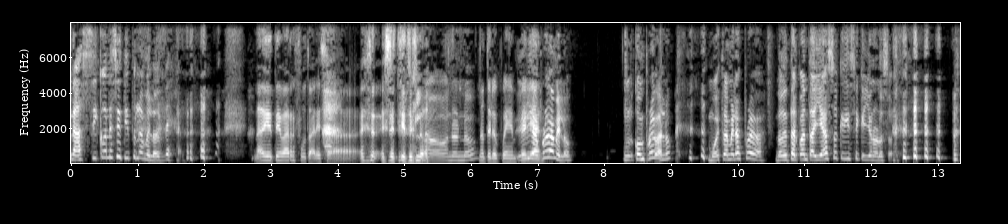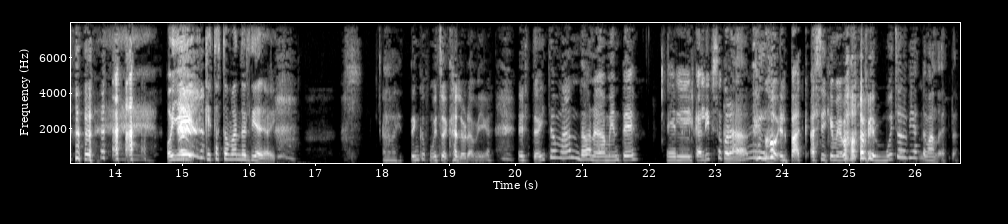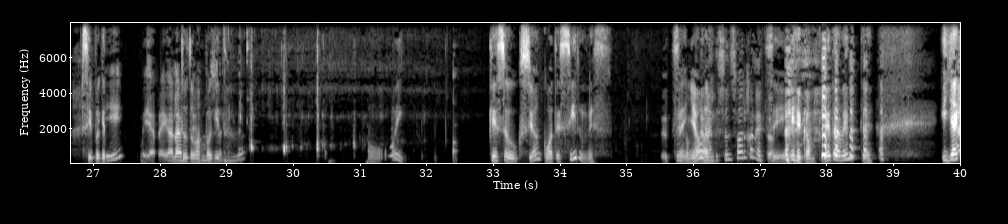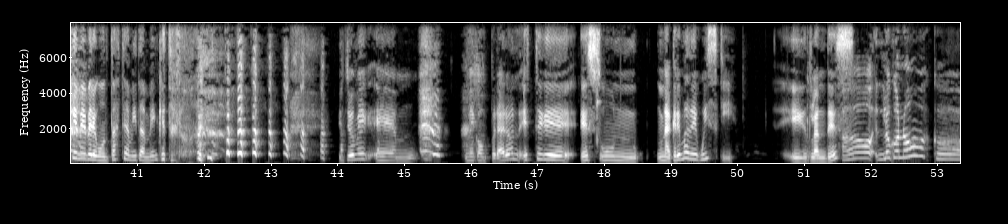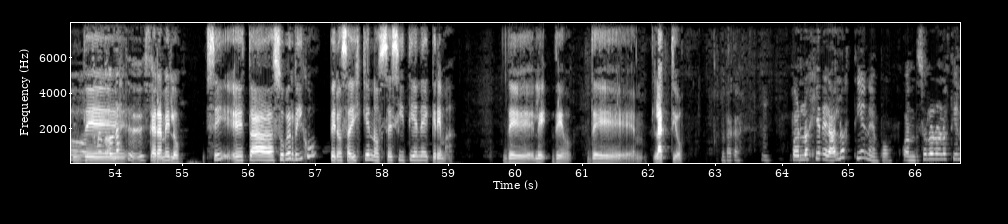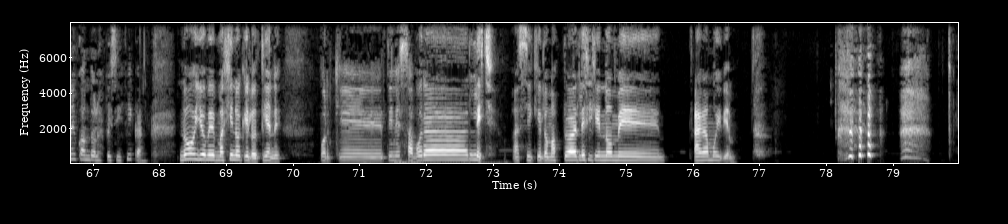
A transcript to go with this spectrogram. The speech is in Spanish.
Nací con ese título, me lo dejan. Nadie te va a refutar esa, ese, ese título. No. No, no, no. te lo pueden Mira, pelear. pruébamelo. Compruébalo. Muéstrame las pruebas. ¿Dónde está el pantallazo que dice que yo no lo soy? Oye, ¿qué estás tomando el día de hoy? Ay, tengo mucho calor, amiga. Estoy tomando nuevamente el Calipso Colada. Ah. Tengo el pack, así que me va a ver muchos días tomando esto. Sí, porque Y voy a regalar. Tú tomas poquito. Uy, qué seducción, cómo te sirves. Estoy Señor. completamente sensual con esto. Sí, completamente. Y ya que me preguntaste a mí también qué estoy tomando, yo me, em, me compraron este que es un, una crema de whisky irlandés Oh, lo conozco. Tú me hablaste de de ese. caramelo. Sí, está súper rico, pero sabéis que no sé si tiene crema de, de, de lácteo. Acá. Por lo general los tienen, po. Cuando solo no los tienen cuando lo especifican. No, yo me imagino que lo tiene, porque tiene sabor a leche, así que lo más probable Sí. es que no me haga muy bien.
